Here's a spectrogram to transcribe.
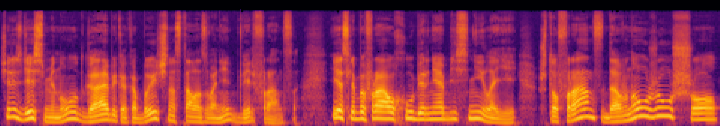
Через десять минут Габи, как обычно, стала звонить в дверь Франца. Если бы фрау Хубер не объяснила ей, что Франц давно уже ушел,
